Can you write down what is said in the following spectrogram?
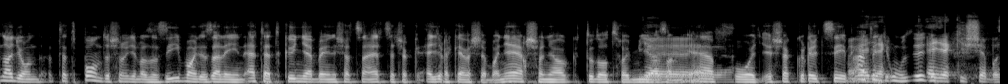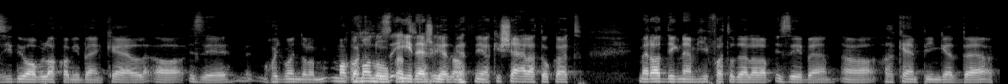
nagyon, tehát pontosan ugyanaz az ív, hogy az elején etet könnyebben, és aztán egyszer csak egyre kevesebb a nyersanyag, tudod, hogy mi ja, az, ami ja, ja, elfogy, és akkor egy szép... hát egyre, egy, egy, egyre kisebb az időablak, amiben kell, a, azért, hogy mondom, magadhoz édesgetgetni a kis állatokat, mert addig nem hívhatod el a, izébe, a, a kempingedbe, a,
